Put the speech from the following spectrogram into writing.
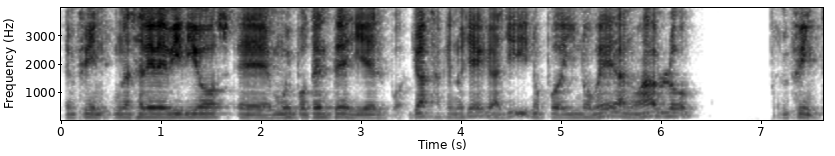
en fin, una serie de vídeos eh, muy potentes y él, pues yo hasta que no llegue allí no puedo y no vea, no hablo, en fin,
